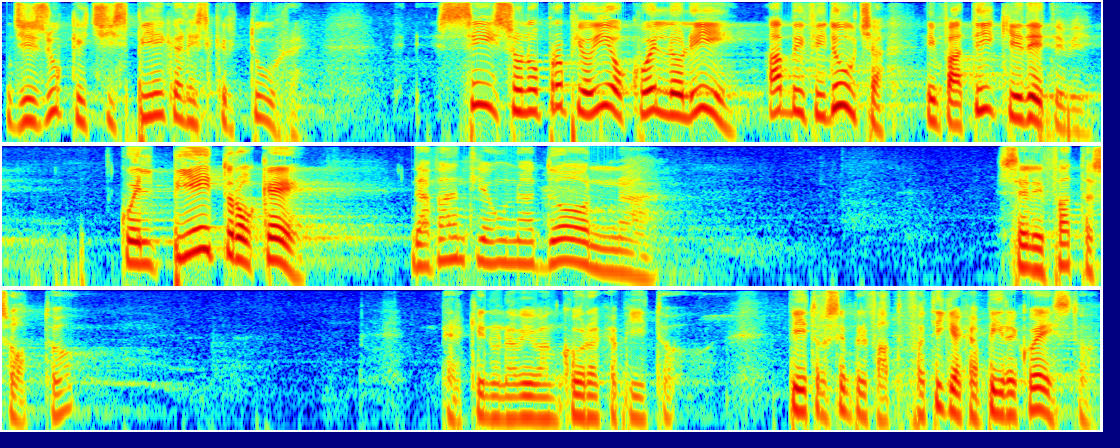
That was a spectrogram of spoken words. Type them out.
Gesù che ci spiega le scritture. Sì, sono proprio io quello lì, abbi fiducia. Infatti chiedetevi, quel Pietro che davanti a una donna. Se l'è fatta sotto perché non aveva ancora capito. Pietro ha sempre fatto fatica a capire questo.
